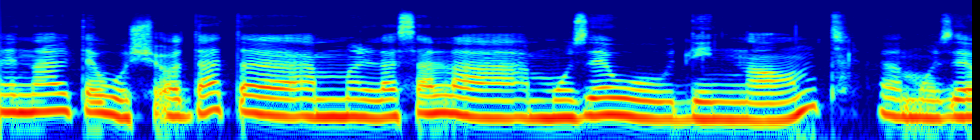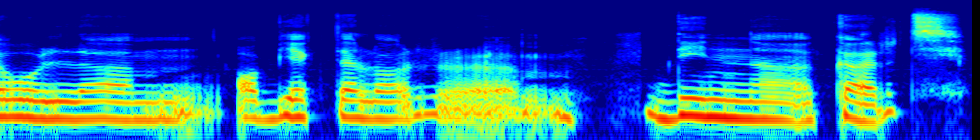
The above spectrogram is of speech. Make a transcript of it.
în alte uși. Odată am lăsat la muzeul din Nantes, uh, muzeul um, obiectelor um, din uh, cărți.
